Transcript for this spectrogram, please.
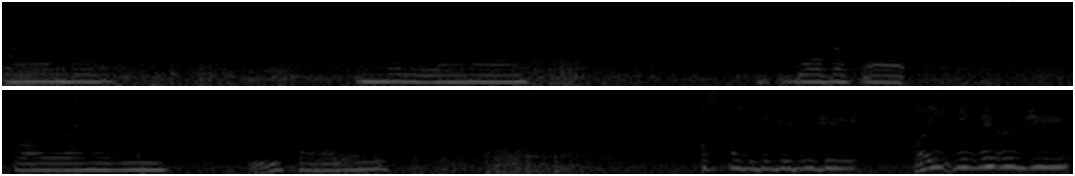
Bramble, Nidorino, Wobbuffet, Fire Energy, Leaf Energy, Lightning Energy, Lightning Energy,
